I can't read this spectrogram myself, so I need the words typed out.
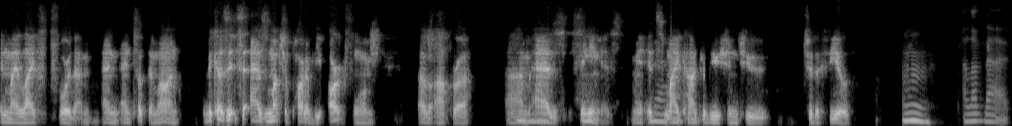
in my life for them and and took them on because it's as much a part of the art form of opera um, mm. as singing is. I mean, it's yeah. my contribution to to the field. Mm. I love that.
